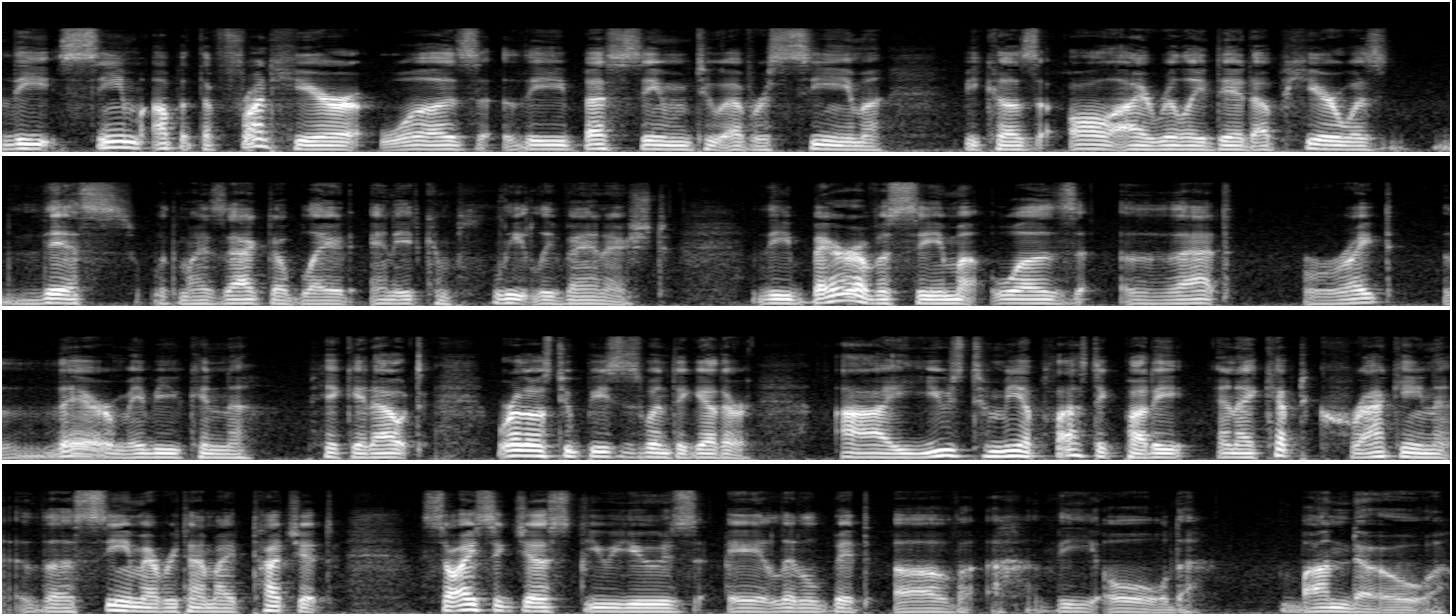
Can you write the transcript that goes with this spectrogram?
The seam up at the front here was the best seam to ever seam because all I really did up here was this with my X-Acto blade and it completely vanished. The bear of a seam was that right there. Maybe you can pick it out where those two pieces went together. I used Tamiya plastic putty and I kept cracking the seam every time I touch it. So I suggest you use a little bit of the old Bondo.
